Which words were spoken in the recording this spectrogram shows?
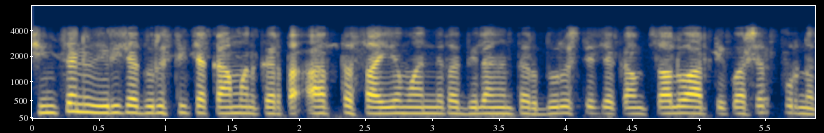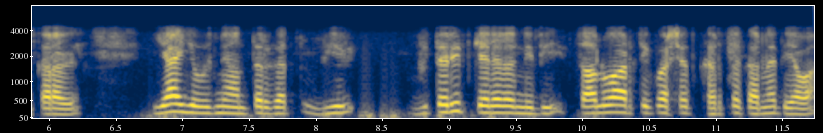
सिंचन विहिरीच्या दुरुस्तीच्या कामांकरता अर्थसहाय्य मान्यता दिल्यानंतर दुरुस्तीचे काम चालू आर्थिक वर्षात पूर्ण करावे. या योजनेअंतर्गत वि वितरित केलेला निधी चालू आर्थिक वर्षात खर्च करण्यात यावा.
